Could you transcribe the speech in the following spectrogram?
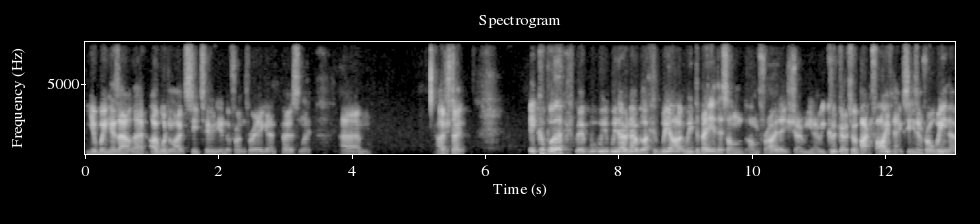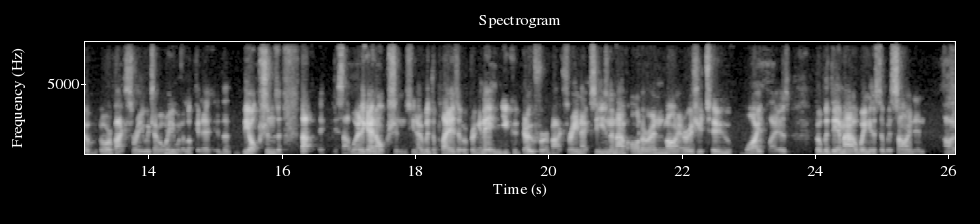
your wingers out there. I wouldn't like to see Tooney in the front three again, personally. Um, I just don't. It could work. We, we, we don't know. Like we are, we debated this on on Friday's show. You know, we could go to a back five next season for all we know, or a back three, whichever way you want to look at it. The, the options that it's that word again. Options. You know, with the players that we're bringing in, you could go for a back three next season and have Ona and Maya as your two wide players. But with the amount of wingers that we're signing, I'd,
